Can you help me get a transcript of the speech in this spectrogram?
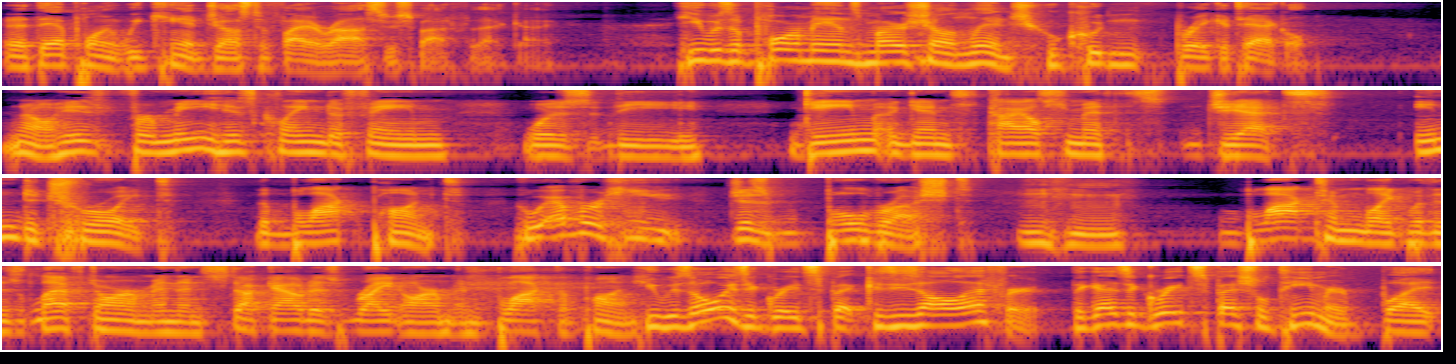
And at that point, we can't justify a roster spot for that guy. He was a poor man's Marshawn Lynch who couldn't break a tackle. No, his for me, his claim to fame was the game against Kyle Smith's Jets in Detroit, the block punt. Whoever he just bull rushed, mm-hmm. blocked him like with his left arm, and then stuck out his right arm and blocked the punt. He was always a great spec because he's all effort. The guy's a great special teamer, but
